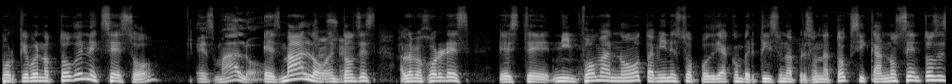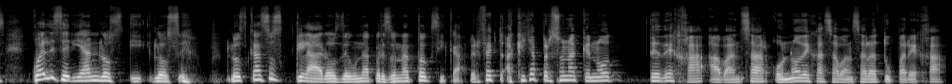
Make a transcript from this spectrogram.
porque bueno, todo en exceso es malo. Es malo. Sí, sí. Entonces, a lo mejor eres este ninfómano, también eso podría convertirse en una persona tóxica. No sé. Entonces, ¿cuáles serían los, los, los casos claros de una persona tóxica? Perfecto. Aquella persona que no te deja avanzar o no dejas avanzar a tu pareja,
